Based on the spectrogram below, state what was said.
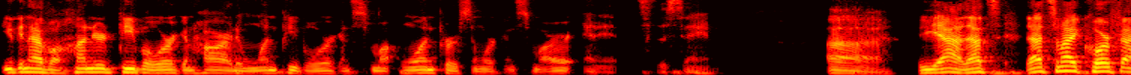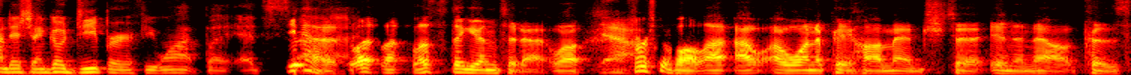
You can have a hundred people working hard and one people working smart, one person working smart, and it's the same uh yeah that's that's my core foundation. I go deeper if you want but it's yeah uh, let, us let, dig into that. Well yeah. first of all i i, I want to pay homage to in and out because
